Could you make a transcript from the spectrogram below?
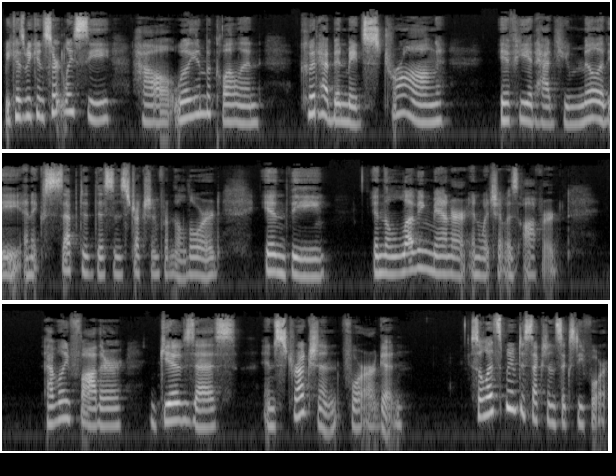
Because we can certainly see how William McLellin could have been made strong if he had had humility and accepted this instruction from the Lord in the in the loving manner in which it was offered. Heavenly Father gives us instruction for our good. So let's move to section 64,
